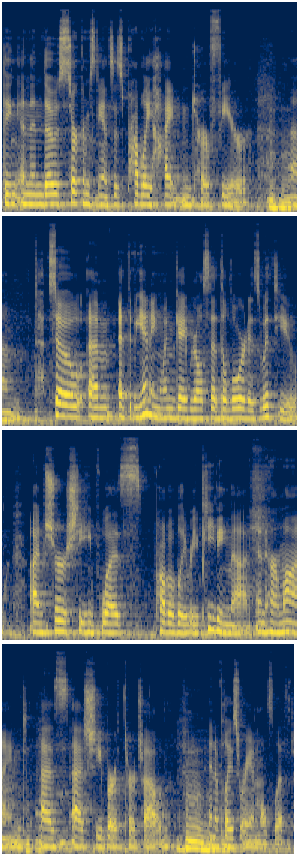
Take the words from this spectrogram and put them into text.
think, and then those circumstances probably heightened her fear. Mm-hmm. Um, so um, at the beginning, when Gabriel said, The Lord is with you, I'm sure she was probably repeating that in her mind as, as she birthed her child mm-hmm. in a place where animals lived.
